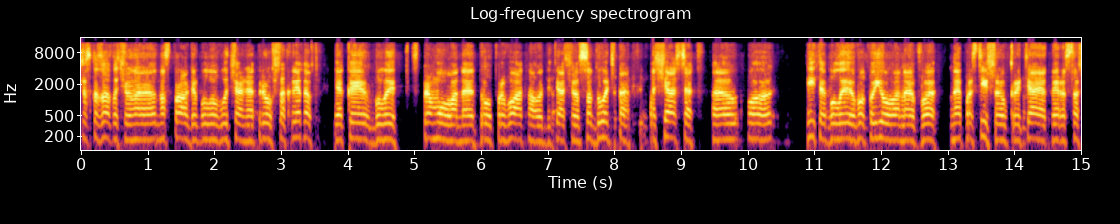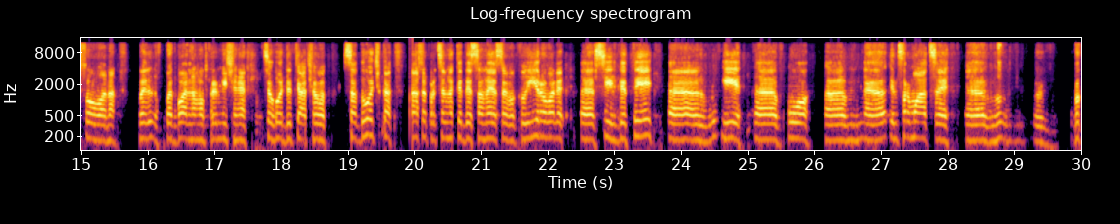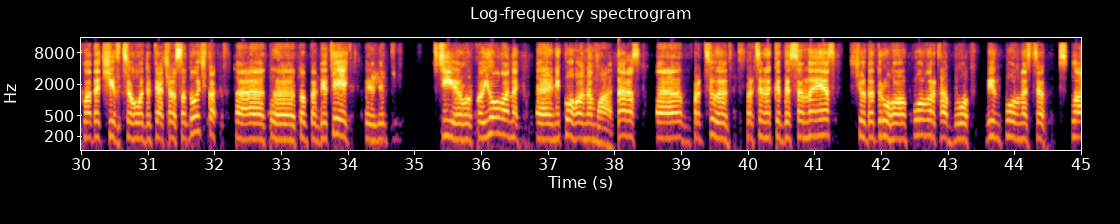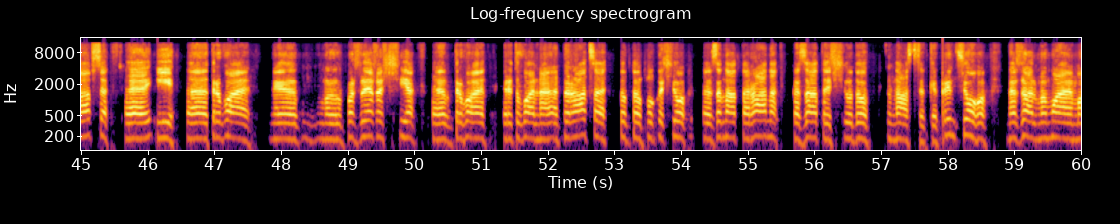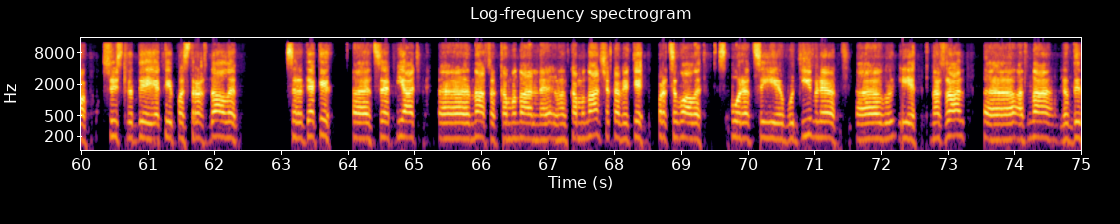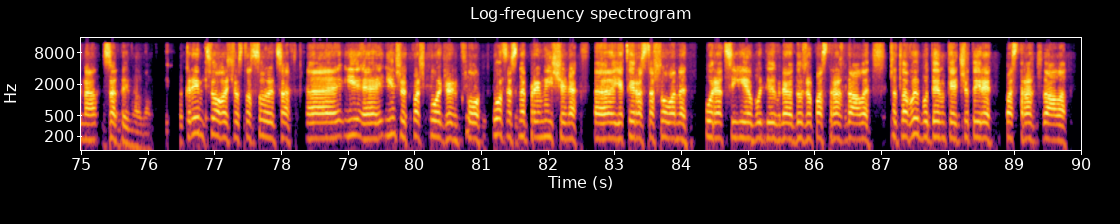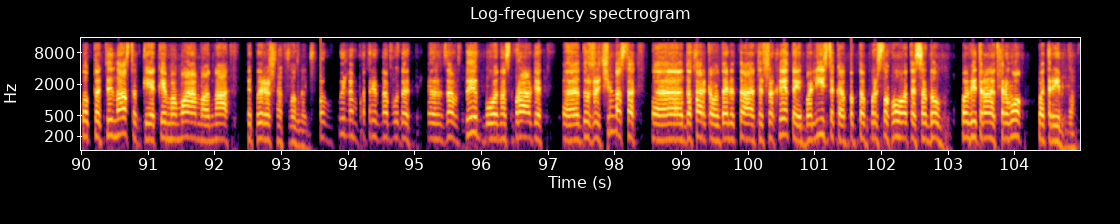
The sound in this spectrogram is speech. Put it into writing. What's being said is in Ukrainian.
Хочу сказати, що на, насправді було влучання трьох шахедів, які були спрямовані до приватного дитячого садочка. На щастя, е, діти були евакуйовані в найпростіше укриття, яке розташоване в підвальному приміщенні цього дитячого садочка. Наші працівники ДСНС евакуювали е, всіх дітей е, і по е, м, е, інформації. Викладачів цього дитячого садочка, е, е, тобто дітей е, всі евакуйовані, нікого немає. Зараз працюють працівники ДСНС щодо другого поверха, бо він повністю склався і триває пожежа ще триває рятувальна операція. Тобто, поки що занадто рано казати щодо наслідків. Крім цього, на жаль, ми маємо шість людей, які постраждали, серед яких е, це п'ять е, наших комунальщиків, які працювали споряд цією будівлею, е, і на жаль, одна людина загинула. Крім цього, що стосується і інших пошкоджень, то офісне приміщення, яке розташоване поряд з цією будівлею, дуже постраждали. Житлові будинки чотири постраждало. Тобто ті наслідки, які ми маємо на теперішню хвилину. Пильним потрібно буде е, завжди, бо насправді е, дуже часто е, до Харкова долітають і шахети, і балістика, тобто прислуховуватися до повітряних тривог потрібно.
